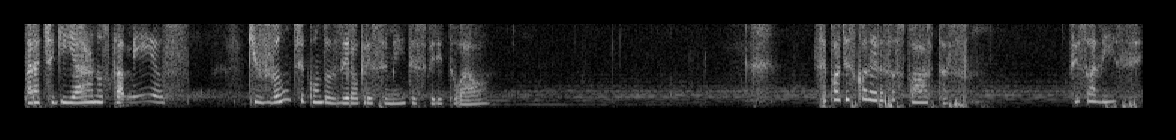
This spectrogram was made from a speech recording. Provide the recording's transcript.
para te guiar nos caminhos que vão te conduzir ao crescimento espiritual. Você pode escolher essas portas. Visualize.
